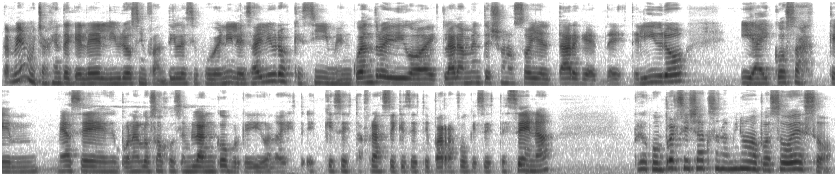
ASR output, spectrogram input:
también hay mucha gente que lee libros infantiles y juveniles. Hay libros que sí, me encuentro y digo, ay, claramente yo no soy el target de este libro y hay cosas que me hacen poner los ojos en blanco porque digo, no, ¿qué es esta frase? ¿Qué es este párrafo? ¿Qué es esta escena? Pero con Percy Jackson a mí no me pasó eso.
